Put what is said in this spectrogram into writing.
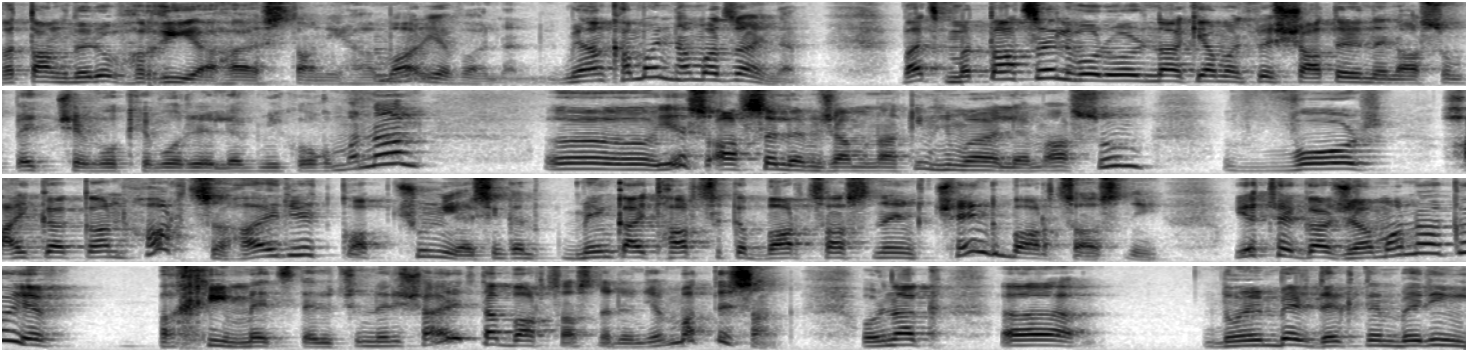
վտանգներով հղի է Հայաստանի համար եւ այլն։ Միանգամայն համաձայն եմ, բայց մտածել, որ օրինակ յամ այնպես շատերն են ասում, պետք չէ ողքեվորել եւ մի կողմ մնալ, ես ասել եմ ժամանակին, հիմա էլ եմ ասում, որ հայկական հարցը հայերի հետ կապ չունի, այսինքն մենք այդ հարցը կբարձրացնենք, չենք բարձրացնի, եթե գա ժամանակը եւ բխի մեծ տերությունների շահերից դա բարձրացնել են եւ մա տեսանք։ Օրինակ նոյեմբեր դեկտեմբերին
